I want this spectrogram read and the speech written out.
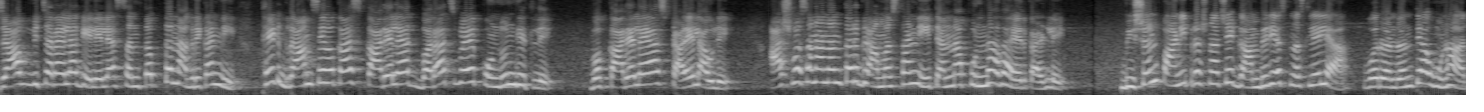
जाब विचारायला गेलेल्या संतप्त नागरिकांनी थेट ग्रामसेवकास कार्यालयात बराच वेळ कोंडून घेतले व कार्यालयास टाळे लावले. आश्वासनानंतर ग्रामस्थांनी त्यांना पुन्हा बाहेर काढले. भीषण पाणी प्रश्नाचे गांभीर्यच नसलेल्या व रणरणत्या उन्हात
